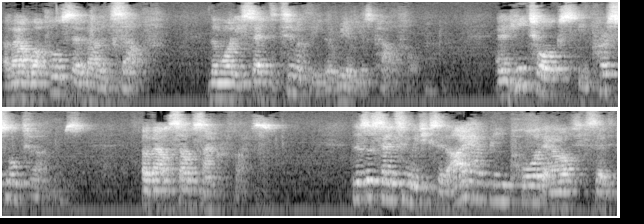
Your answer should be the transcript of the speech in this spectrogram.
about what Paul said about himself than what he said to Timothy that really is powerful. And he talks in personal terms about self sacrifice. There's a sense in which he said, I have been poured out, he said,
